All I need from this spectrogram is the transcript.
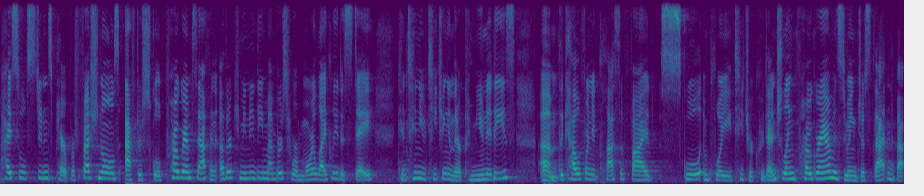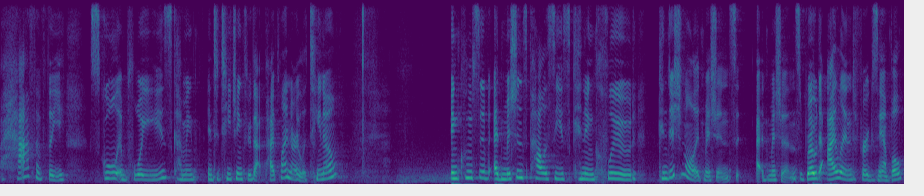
high school students, paraprofessionals, after-school program staff, and other community members who are more likely to stay, continue teaching in their communities. Um, the California Classified School Employee Teacher Credentialing Program is doing just that, and about half of the school employees coming into teaching through that pipeline are Latino. Inclusive admissions policies can include conditional admissions admissions. Rhode Island, for example,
